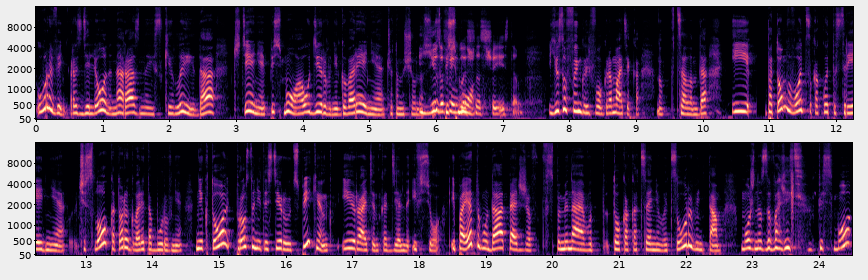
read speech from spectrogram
уровень разделен на разные скиллы, да, чтение, письмо, аудирование, говорение, что там еще у нас Use есть? of Письмо. English у нас еще есть там. Use of English, во, грамматика, ну, в целом, да. И потом выводится какое-то среднее число, которое говорит об уровне. Никто просто не тестирует спикинг и райтинг отдельно, и все. И поэтому, да, опять же, вспоминая вот то, как оценивается уровень там, можно завалить письмо,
